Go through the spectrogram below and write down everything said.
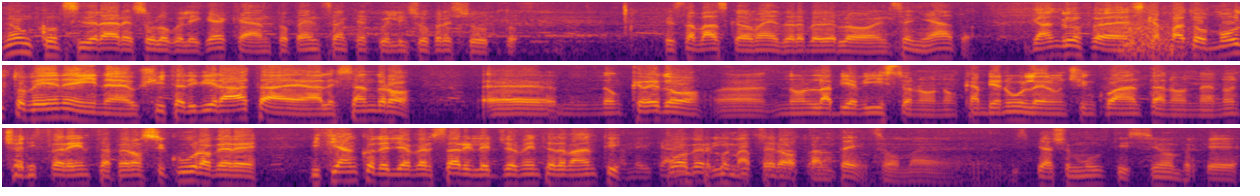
non considerare solo quelli che hai accanto, pensa anche a quelli sopra e sotto. Questa vasca ormai dovrebbe averlo insegnato. Gangloff è scappato molto bene in eh, uscita di virata e Alessandro eh, non credo eh, non l'abbia visto, no- non cambia nulla in un 50, non, non c'è differenza, però sicuro avere di fianco degli avversari leggermente davanti può aver prima però tant'è, insomma, eh, dispiace moltissimo perché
